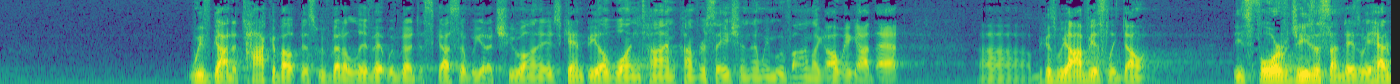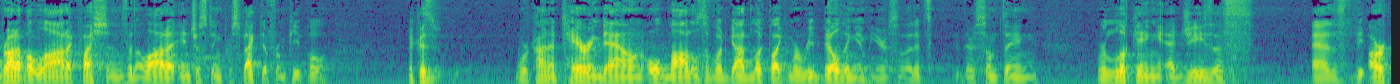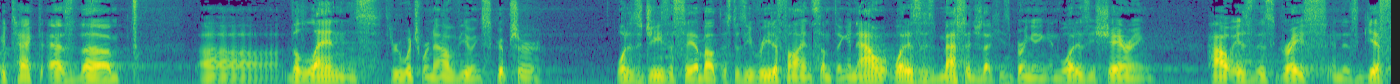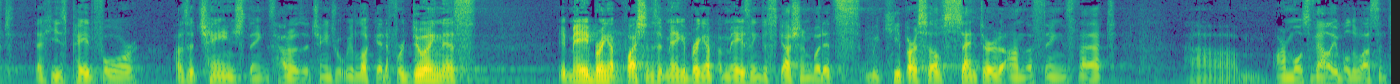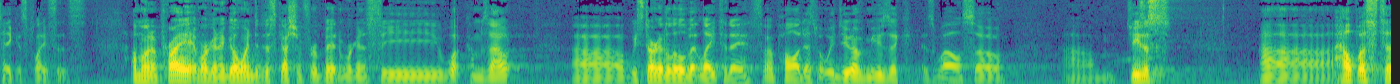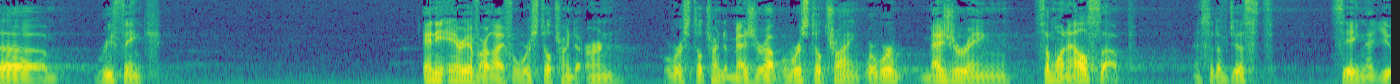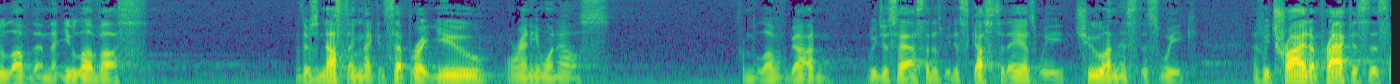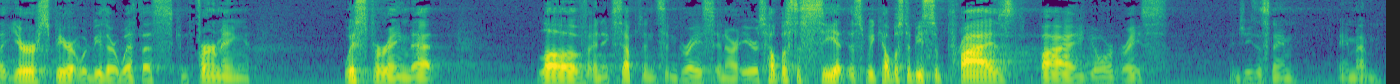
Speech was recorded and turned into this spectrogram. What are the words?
we've got to talk about this. We've got to live it. We've got to discuss it. We've got to chew on it. It can't be a one time conversation, then we move on like, oh, we got that. Uh, because we obviously don't. These four Jesus Sundays we had brought up a lot of questions and a lot of interesting perspective from people because we're kind of tearing down old models of what God looked like and we're rebuilding him here so that it's, there's something, we're looking at Jesus as the architect, as the, uh, the lens through which we're now viewing Scripture. What does Jesus say about this? Does he redefine something? And now, what is his message that he's bringing and what is he sharing? How is this grace and this gift that he's paid for? How does it change things? How does it change what we look at? If we're doing this, it may bring up questions, it may bring up amazing discussion, but it's, we keep ourselves centered on the things that um, are most valuable to us and take us places. I'm going to pray, and we're going to go into discussion for a bit, and we're going to see what comes out. Uh, we started a little bit late today, so I apologize, but we do have music as well. So, um, Jesus, uh, help us to rethink any area of our life where we're still trying to earn, where we're still trying to measure up, where we're still trying, where we're measuring someone else up instead of just seeing that you love them, that you love us. That there's nothing that can separate you or anyone else from the love of God. We just ask that as we discuss today, as we chew on this this week, as we try to practice this, that your spirit would be there with us, confirming, whispering that love and acceptance and grace in our ears. Help us to see it this week. Help us to be surprised by your grace. In Jesus' name, amen.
